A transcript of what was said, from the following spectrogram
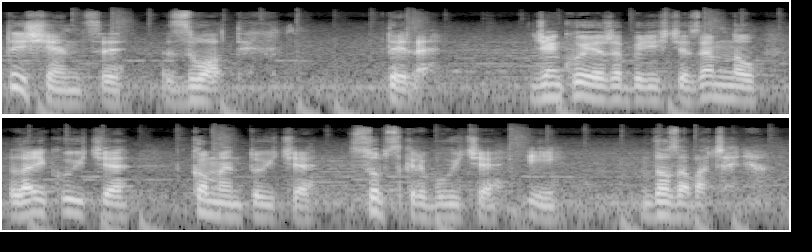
tysięcy złotych. Tyle. Dziękuję, że byliście ze mną. Lajkujcie, komentujcie, subskrybujcie i do zobaczenia.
